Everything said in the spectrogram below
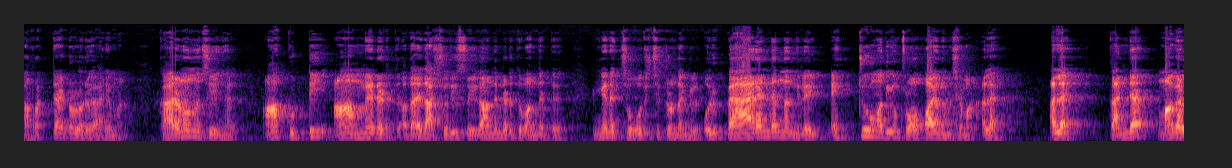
കറക്റ്റായിട്ടുള്ള ഒരു കാര്യമാണ്. കാരണം എന്ന് വെച്ച് കഴിഞ്ഞാൽ ആ കുട്ടി ആ അമ്മയുടെ അടുത്ത് അതായത് അശ്വതി ശ്രീകാന്തിന്റെ അടുത്ത് വന്നിട്ട് ഇങ്ങനെ ചോദിച്ചിട്ടുണ്ടെങ്കിൽ ഒരു പാരന്റ് എന്ന നിലയിൽ ഏറ്റവും അധികം ഫ്ലോപ്പായ നിമിഷമാണ് അല്ലെ? അല്ലെ? തന്റെ മകൾ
